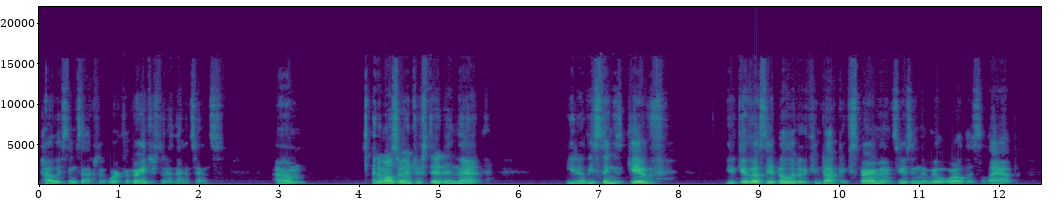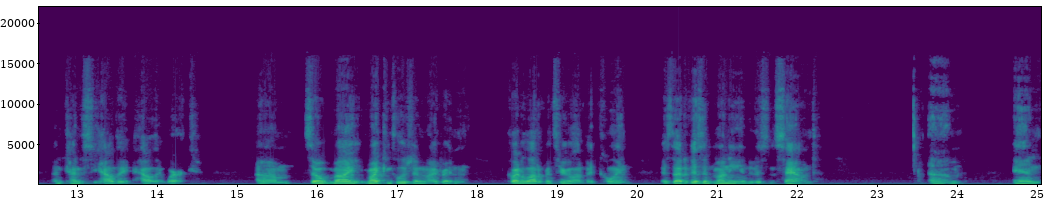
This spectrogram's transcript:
how these things actually work. I'm very interested in that sense. Um, and I'm also interested in that, you know, these things give you know, give us the ability to conduct experiments using the real world as the lab and kind of see how they how they work. Um, so my my conclusion, and I've written quite a lot of material on Bitcoin, is that it isn't money and it isn't sound. Um, and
